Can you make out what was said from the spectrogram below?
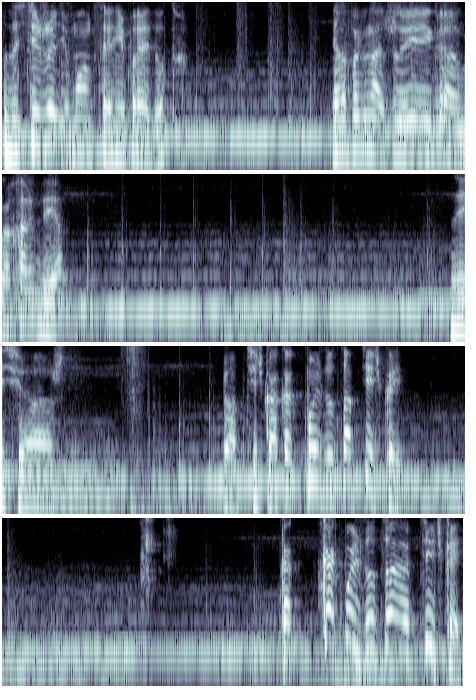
Достижения монстры не пройдут. Я напоминаю, что я играю на харде. Здесь Чё, аптечка. А как пользоваться аптечкой? Пользоваться аптечкой?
